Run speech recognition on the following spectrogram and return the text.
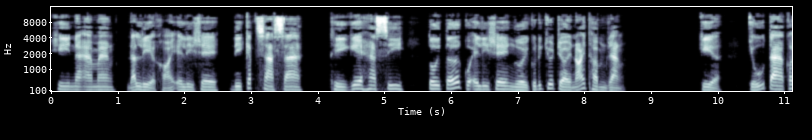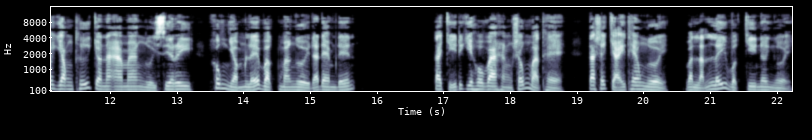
Khi Naaman đã lìa khỏi Elise đi cách xa xa, thì Gehasi, tôi tớ của Elise, người của Đức Chúa Trời nói thầm rằng, Kìa, chủ ta có dòng thứ cho Naaman người Syri, không nhậm lễ vật mà người đã đem đến. Ta chỉ Đức Giê-hô-va hằng sống mà thề, ta sẽ chạy theo người và lãnh lấy vật chi nơi người.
